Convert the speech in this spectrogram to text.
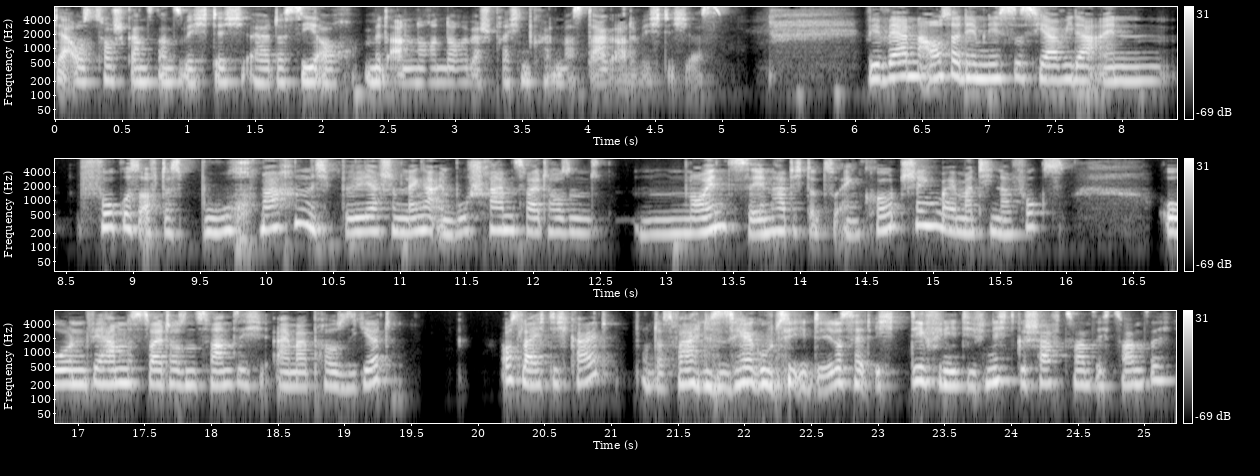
der Austausch ganz, ganz wichtig, äh, dass sie auch mit anderen darüber sprechen können, was da gerade wichtig ist. Wir werden außerdem nächstes Jahr wieder einen Fokus auf das Buch machen. Ich will ja schon länger ein Buch schreiben. 2019 hatte ich dazu ein Coaching bei Martina Fuchs und wir haben das 2020 einmal pausiert aus Leichtigkeit. Und das war eine sehr gute Idee. Das hätte ich definitiv nicht geschafft 2020.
